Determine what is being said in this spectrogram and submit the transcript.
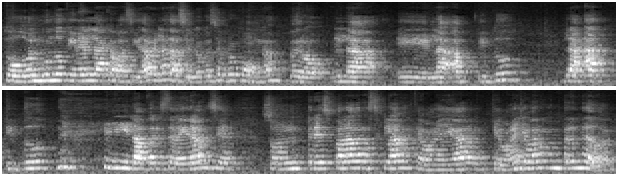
todo el mundo tiene la capacidad ¿verdad? de hacer lo que se proponga, pero la, eh, la aptitud, la actitud y la perseverancia son tres palabras claves que van a llegar, que van a llevar a un emprendedor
